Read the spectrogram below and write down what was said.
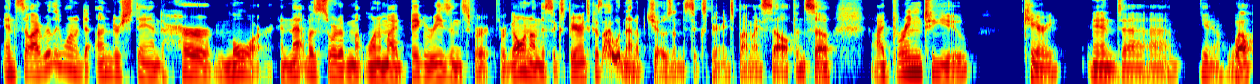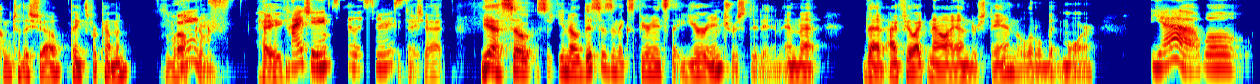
and so I really wanted to understand her more. And that was sort of my, one of my big reasons for for going on this experience because I would not have chosen this experience by myself. And so I bring to you, Carrie, and uh, you know, welcome to the show. Thanks for coming. Welcome. Thanks. Hey. Hi, James. Hi, listeners. Good to chat. Yeah, so so you know, this is an experience that you're interested in, and that that I feel like now I understand a little bit more. Yeah, well,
